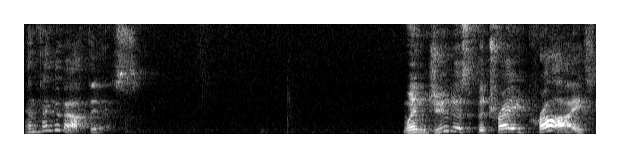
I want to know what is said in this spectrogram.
And think about this. When Judas betrayed Christ,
